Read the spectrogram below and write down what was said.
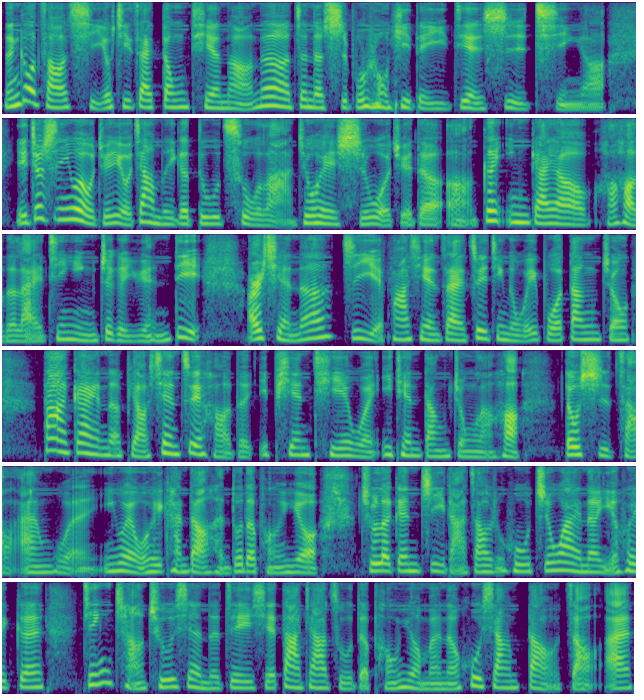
能够早起，尤其在冬天呢，那真的是不容易的一件事情啊。也就是因为我觉得有这样的一个督促啦，就会使我觉得呃，更应该要好好的来经营这个园地，而且呢，之也发现，在最近的微博当中。大概呢，表现最好的一篇贴文，一天当中了哈，都是早安文。因为我会看到很多的朋友，除了跟自己打招呼之外呢，也会跟经常出现的这一些大家族的朋友们呢，互相道早安。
